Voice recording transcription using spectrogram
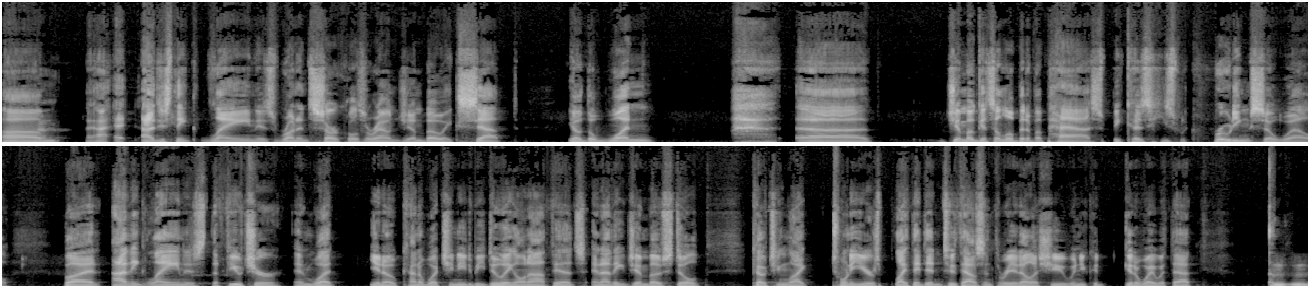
Um, I, I I just think Lane is running circles around Jimbo, except, you know, the one uh, Jimbo gets a little bit of a pass because he's recruiting so well. But I think Lane is the future and what, you know, kind of what you need to be doing on offense. And I think Jimbo's still coaching like 20 years, like they did in 2003 at LSU when you could get away with that. Mm-hmm.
